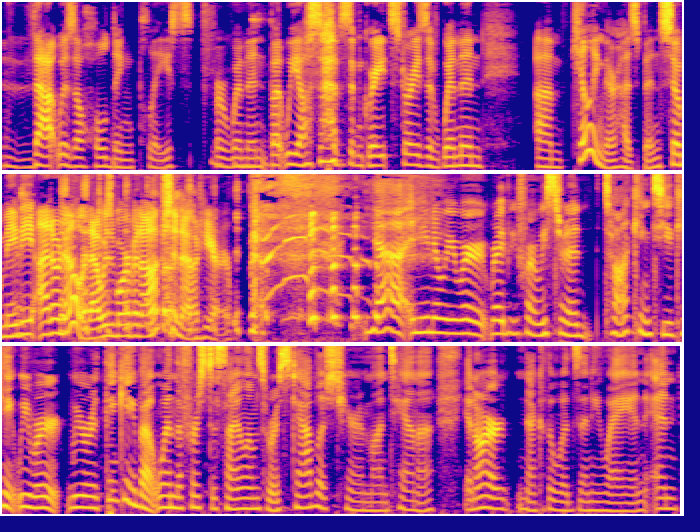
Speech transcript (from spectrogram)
that was a holding place for mm-hmm. women, but we also have some great stories of women um, killing their husbands. So maybe I don't know. That was more of an option out here. yeah, and you know, we were right before we started talking to you, Kate. We were we were thinking about when the first asylums were established here in Montana, in our neck of the woods, anyway. And and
